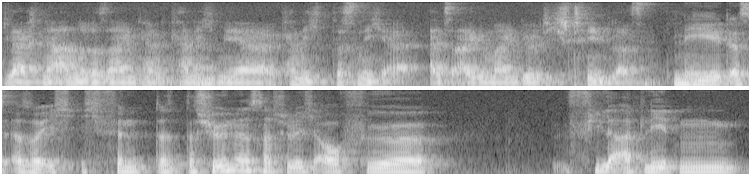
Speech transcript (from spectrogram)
vielleicht eine andere sein kann, kann ich mir, kann ich das nicht als allgemeingültig stehen lassen. Nee, das, also ich, ich finde, das, das Schöne ist natürlich auch für viele Athleten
